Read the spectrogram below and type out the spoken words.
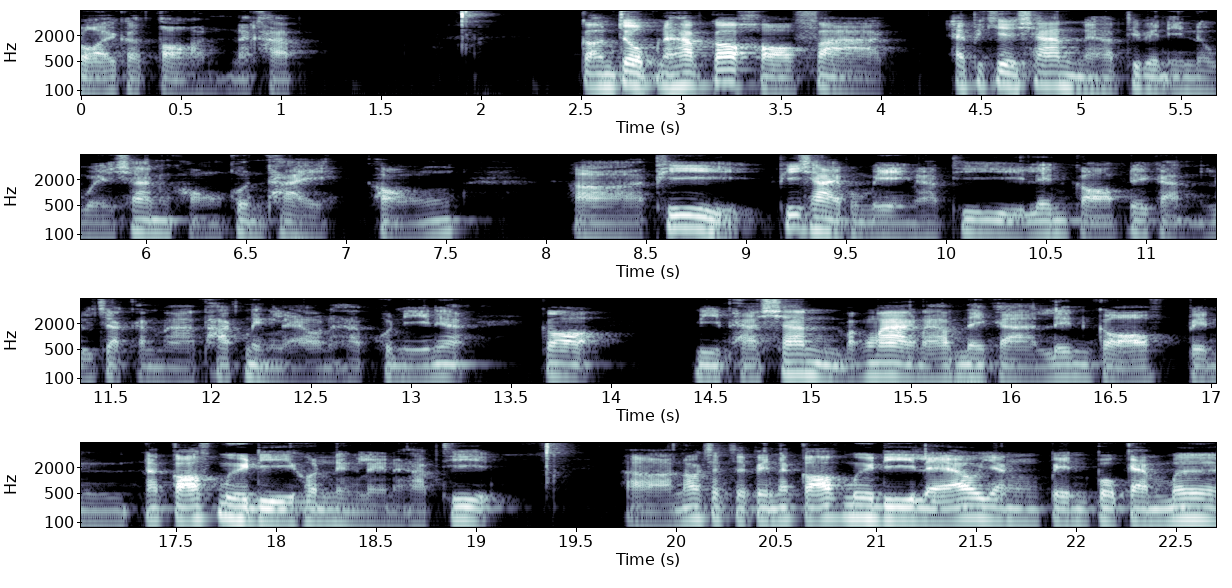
ร้อยกว่าตอนนะครับ ก่อนจบนะครับก็ขอฝากแอปพลิเคชันนะครับ ที่เป็น innovation ของคนไทยของ พี่พี่ชายผมเองนะครับที่เล่นกอล์ฟด้วยกันรู้จักกันมาพักหนึ่งแล้วนะครับ คนนี้เนี่ยก็มี passion มากๆนะครับในการเล่นกอล์ฟเป็นนักกอล์ฟมือดีคนหนึ่งเลยนะครับที่นอกจากจะเป็นนักกอล์ฟมือดีแล้วยังเป็นโปรแกรมเมอร์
